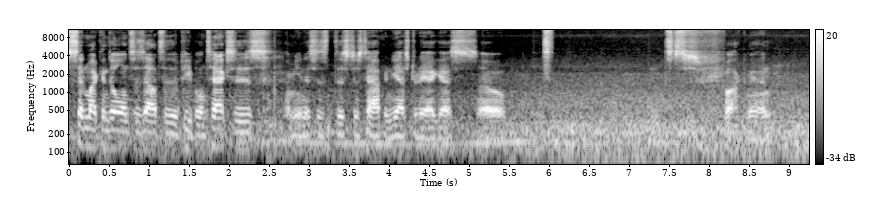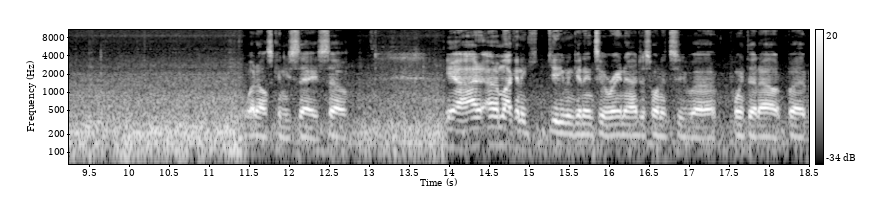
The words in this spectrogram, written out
send my condolences out to the people in Texas. I mean, this is this just happened yesterday, I guess. So, fuck, man. What else can you say? So, yeah, I, am not gonna get, even get into it right now. I just wanted to uh, point that out, but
